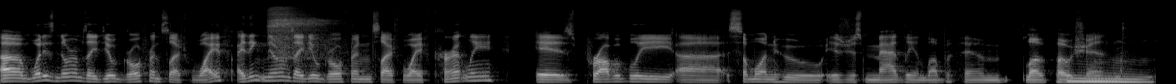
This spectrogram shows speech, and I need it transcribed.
um, what is Nilrem's ideal girlfriend slash wife? I think Nilrem's ideal girlfriend slash wife currently is probably uh, someone who is just madly in love with him, love potion,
